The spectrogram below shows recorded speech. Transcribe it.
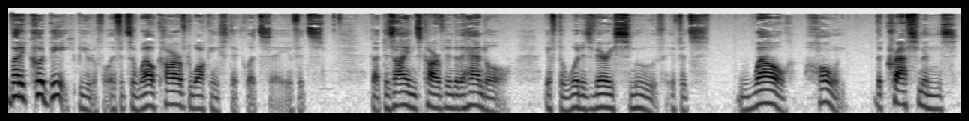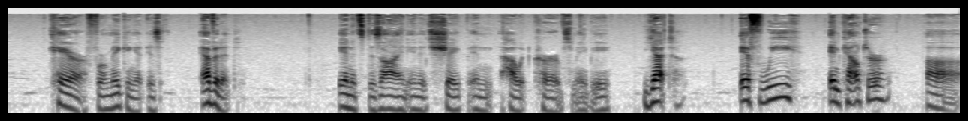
but it could be beautiful if it's a well carved walking stick, let's say, if it's got designs carved into the handle, if the wood is very smooth, if it's well honed. The craftsman's care for making it is evident in its design, in its shape, in how it curves, maybe. Yet, if we encounter uh,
